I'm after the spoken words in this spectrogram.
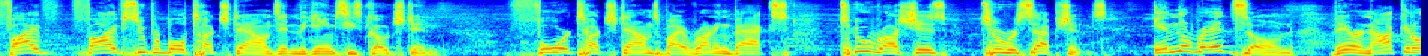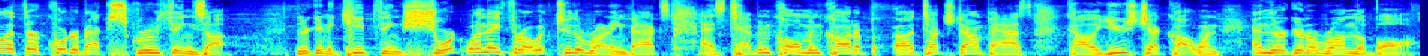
Five, five Super Bowl touchdowns in the games he's coached in. Four touchdowns by running backs, two rushes, two receptions. In the red zone, they are not going to let their quarterback screw things up. They're going to keep things short when they throw it to the running backs, as Tevin Coleman caught a, touchdown pass, Kyle Juszczyk caught one, and they're going to run the ball.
